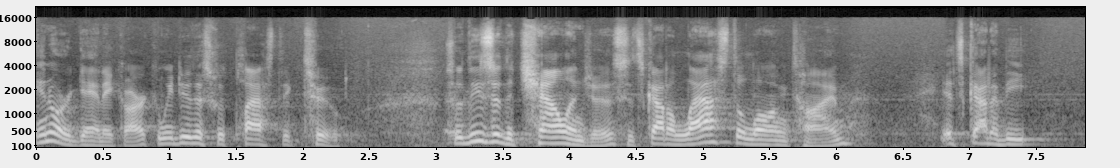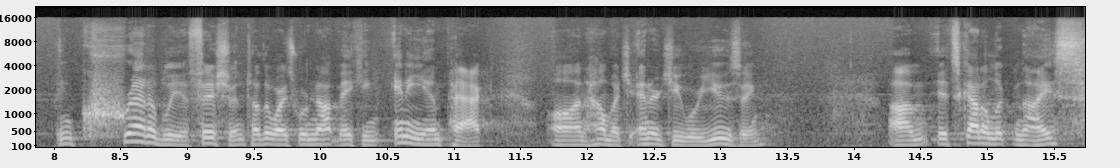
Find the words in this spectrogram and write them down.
inorganic are, and we do this with plastic too. So these are the challenges. It's got to last a long time. It's got to be incredibly efficient, otherwise we're not making any impact on how much energy we're using. Um, it's got to look nice.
